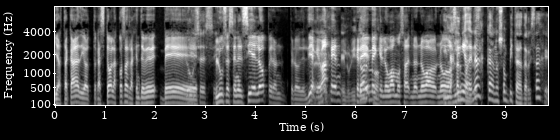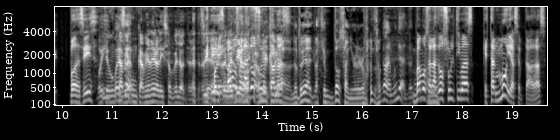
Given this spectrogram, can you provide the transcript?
Y hasta acá, digo, casi todas las cosas la gente ve, ve Luces, sí. luces en el cielo, pero, pero el día que Pero bajen, el créeme que lo vamos a. No, no va, no ¿Y va las líneas de Nazca no son pistas de aterrizaje? ¿Vos decís? Viste que un, puede cami- ser. un camionero le hizo pelota el otro Sí. Bueno, vamos a las la dos últimas. El otro día, hace dos años creo que pasó. No, el mundial. Vamos a las dos últimas que están muy aceptadas.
